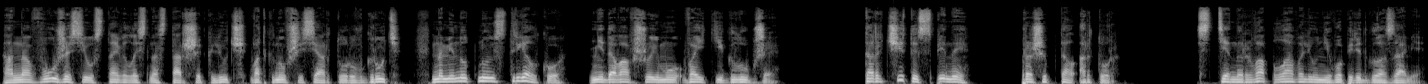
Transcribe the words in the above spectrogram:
Она в ужасе уставилась на старший ключ, воткнувшийся Артуру в грудь, на минутную стрелку, не дававшую ему войти глубже. «Торчит из спины!» — прошептал Артур. Стены рва плавали у него перед глазами,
